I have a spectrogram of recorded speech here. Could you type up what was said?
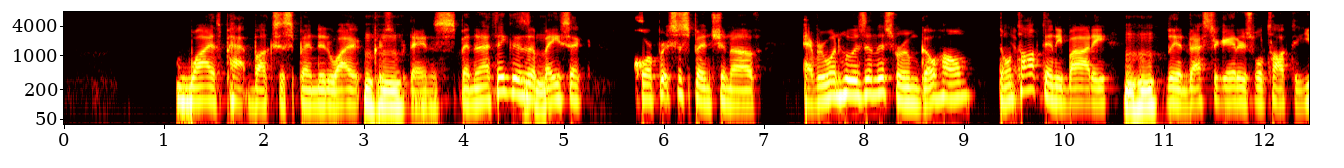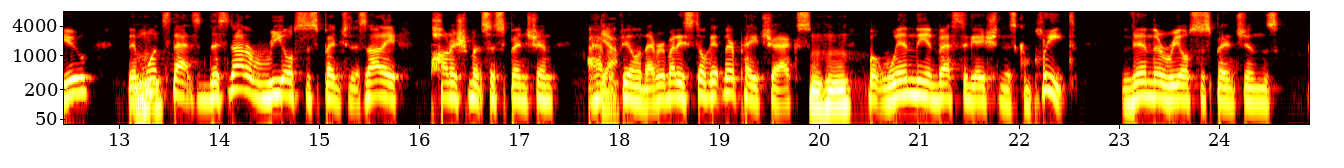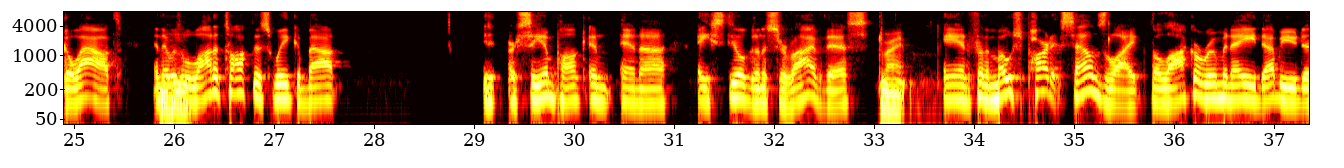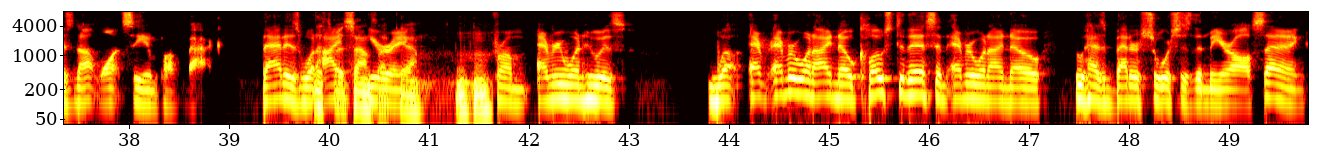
why is Pat Buck suspended? Why mm-hmm. Christopher Daniels suspended? I think this is a mm-hmm. basic corporate suspension of everyone who is in this room go home don't yep. talk to anybody. Mm-hmm. The investigators will talk to you. Then mm-hmm. once that's that's not a real suspension. It's not a punishment suspension. I have yeah. a feeling everybody's still getting their paychecks. Mm-hmm. But when the investigation is complete, then the real suspensions go out. And there was a mm-hmm. lot of talk this week about are CM Punk and and uh, Ace Steel going to survive this? Right. And for the most part, it sounds like the locker room in AEW does not want CM Punk back. That is what That's I'm what hearing like, yeah. mm-hmm. from everyone who is well, ev- everyone I know close to this, and everyone I know who has better sources than me are all saying.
